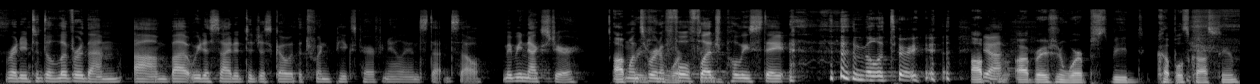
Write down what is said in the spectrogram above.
ready to deliver them. Um, but we decided to just go with the Twin Peaks paraphernalia instead. So maybe next year, once we're in a full fledged police state, military. Op- yeah. Operation Warp Speed couples costume.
